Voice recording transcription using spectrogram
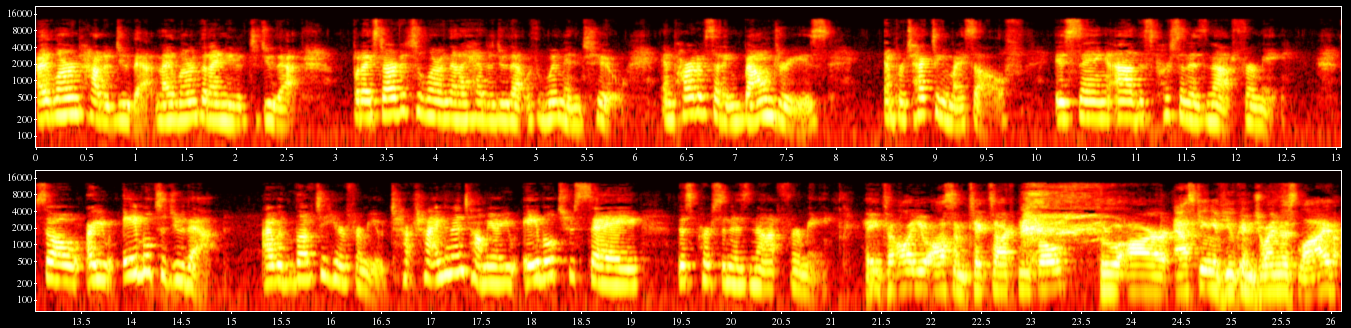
I learned how to do that and I learned that I needed to do that. But I started to learn that I had to do that with women too. And part of setting boundaries and protecting myself is saying, "Ah, this person is not for me." So, are you able to do that? I would love to hear from you. Ch- chime in and tell me, are you able to say this person is not for me? Hey, to all you awesome TikTok people who are asking if you can join this live,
